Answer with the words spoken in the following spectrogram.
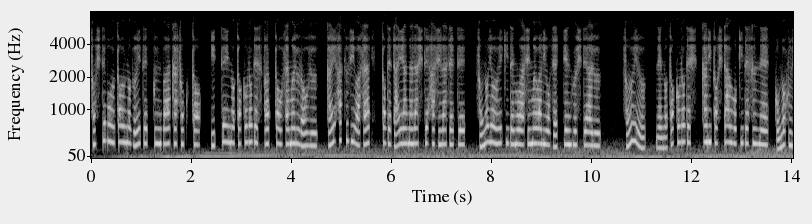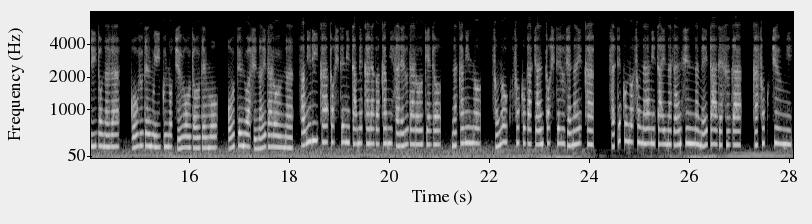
そして冒頭の V テックンバー加速と、一定のところでスパッと収まるロール。開発時はサーキットでタイヤ鳴らして走らせて、その領域でも足回りをセッティングしてある。そういう、根のところでしっかりとした動きですね。このフリードなら、ゴールデンウィークの中央道でも、横転はしないだろうな。ファミリーカーとして見た目からバカにされるだろうけど、中身の、その奥底がちゃんとしてるじゃないか。さてこのソナーみたいな斬新なメーターですが、加速中に、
